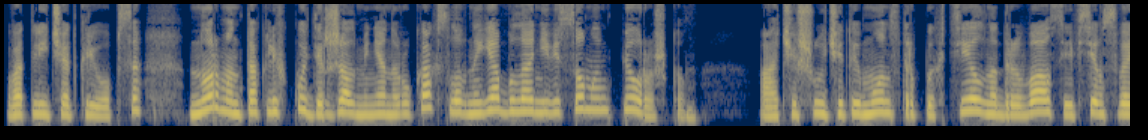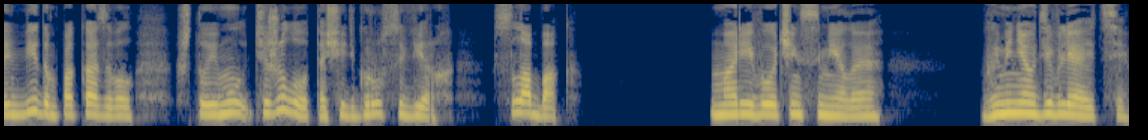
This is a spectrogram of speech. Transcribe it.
В отличие от Криопса, Норман так легко держал меня на руках, словно я была невесомым перышком. А чешуйчатый монстр пыхтел, надрывался и всем своим видом показывал, что ему тяжело тащить груз вверх. Слабак. «Мари, вы очень смелая. Вы меня удивляете»,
